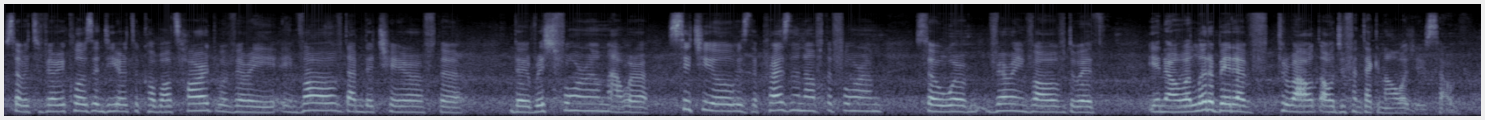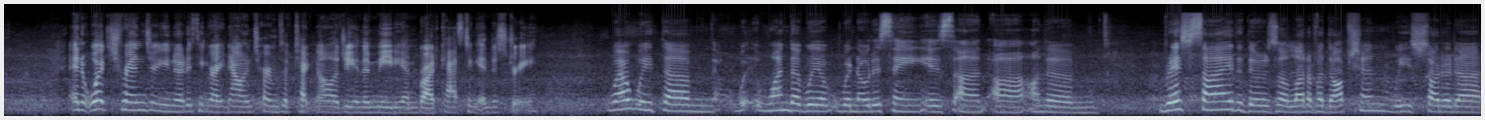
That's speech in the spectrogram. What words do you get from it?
So it's very close and dear to Cobalt's heart. We're very involved. I'm the chair of the, the RIST Forum. Our CTO is the president of the forum. So we're very involved with, you know, a little bit of throughout all different technologies. So. And what trends are you noticing right now in terms of technology in the media and broadcasting industry? Well, with um, w- one that we're, we're noticing is on, uh, on the um, RIST side, there's a lot of adoption. We started, uh,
